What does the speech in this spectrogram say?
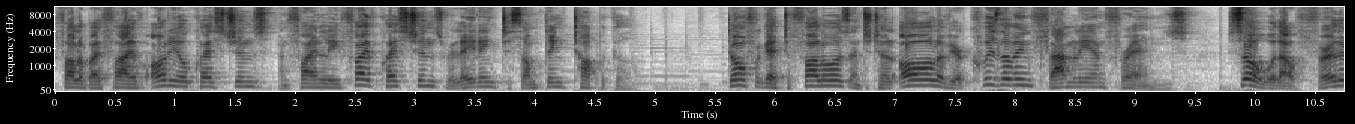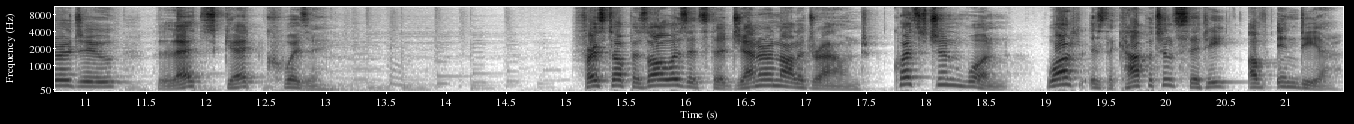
followed by 5 audio questions, and finally 5 questions relating to something topical. Don't forget to follow us and to tell all of your quiz loving family and friends. So, without further ado, Let's get quizzing. First up, as always, it's the general knowledge round. Question 1 What is the capital city of India?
